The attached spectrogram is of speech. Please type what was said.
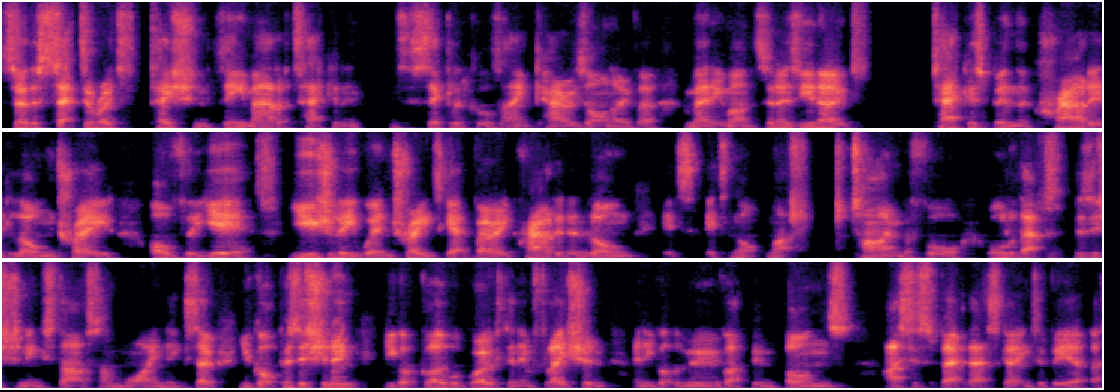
So the sector rotation theme out of tech and into cyclicals, I think, carries on over many months. And as you know, tech has been the crowded long trade of the year. Usually, when trades get very crowded and long, it's it's not much time before all of that positioning starts unwinding. So you've got positioning, you've got global growth and inflation, and you've got the move up in bonds. I suspect that's going to be a, a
